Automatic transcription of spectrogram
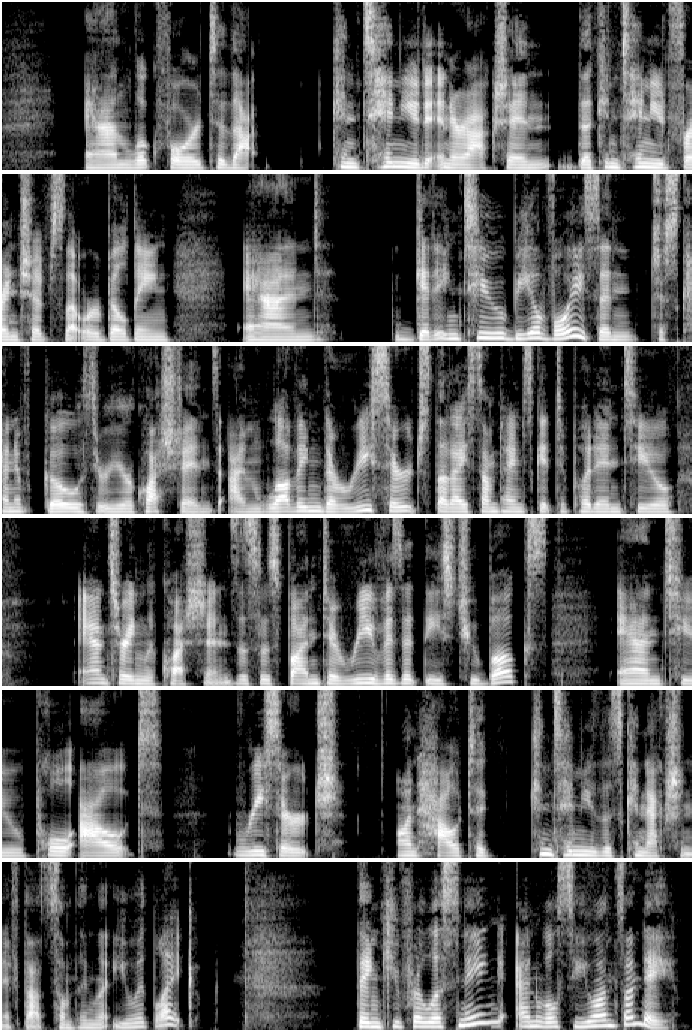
and look forward to that continued interaction, the continued friendships that we're building, and getting to be a voice and just kind of go through your questions. I'm loving the research that I sometimes get to put into answering the questions. This was fun to revisit these two books and to pull out research on how to continue this connection if that's something that you would like. Thank you for listening, and we'll see you on Sunday.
